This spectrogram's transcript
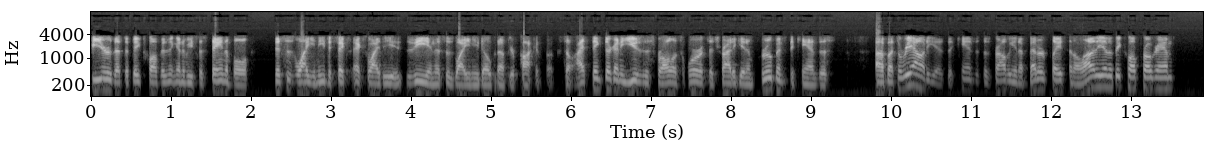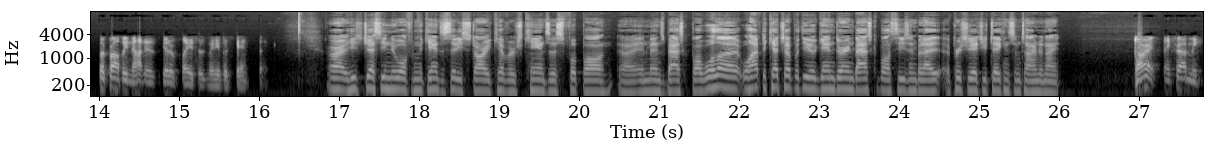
fear that the Big 12 isn't going to be sustainable, this is why you need to fix X, Y, Z, and this is why you need to open up your pocketbook. So I think they're going to use this for all it's worth to try to get improvements to Kansas. Uh, but the reality is that Kansas is probably in a better place than a lot of the other Big 12 programs, but probably not in as good a place as many of its fans think. All right, he's Jesse Newell from the Kansas City Star. He covers Kansas football uh, and men's basketball. We'll uh, we'll have to catch up with you again during basketball season, but I appreciate you taking some time tonight. All right, thanks for having me.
